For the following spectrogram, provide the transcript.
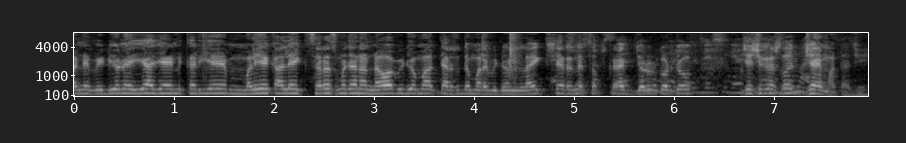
અને વિડીયોને અહીંયા જ એન્ડ કરીએ. મળીએ કાલે એક સરસ મજાના નવા વિડીયોમાં. ત્યાર સુધી અમારા વિડીયોને લાઇક શેર અને સબસ્ક્રાઇબ જરૂર કરજો. જય શ્રી કૃષ્ણ. જય માતાજી.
